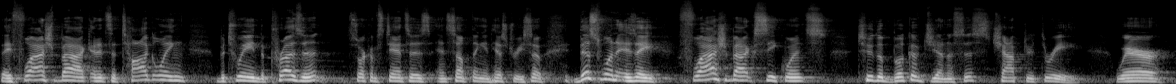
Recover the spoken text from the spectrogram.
they flash back, and it's a toggling between the present circumstances and something in history. So this one is a flashback sequence to the book of Genesis, chapter 3, where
